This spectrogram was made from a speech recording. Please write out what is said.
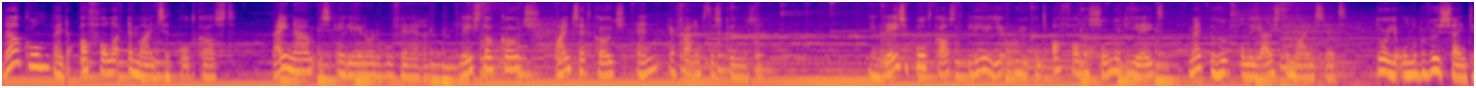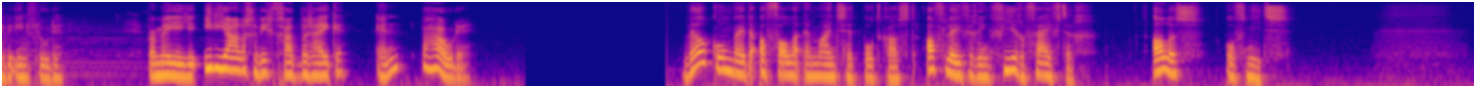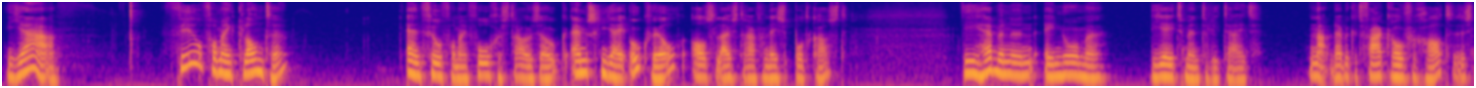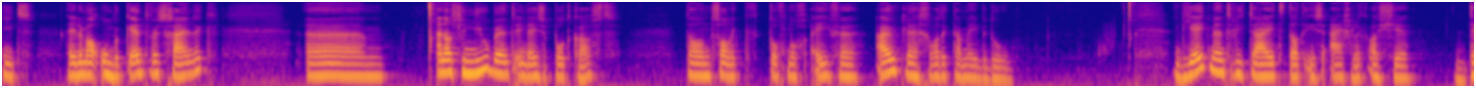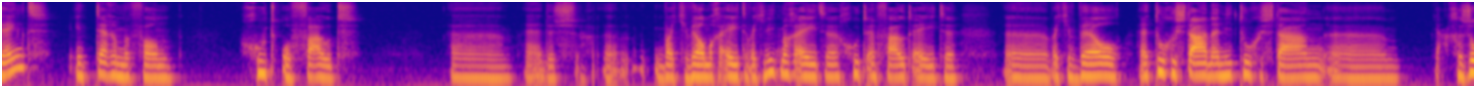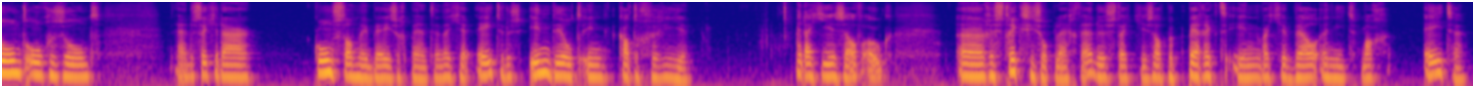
Welkom bij de Afvallen en Mindset podcast. Mijn naam is Eleonore de Bouverre, leefstijlcoach, mindsetcoach en ervaringsdeskundige. In deze podcast leer je hoe je kunt afvallen zonder dieet met behulp van de juiste mindset door je onderbewustzijn te beïnvloeden, waarmee je je ideale gewicht gaat bereiken en behouden. Welkom bij de Afvallen en Mindset podcast, aflevering 54. Alles of niets. Ja, veel van mijn klanten en veel van mijn volgers trouwens ook, en misschien jij ook wel als luisteraar van deze podcast, die hebben een enorme dieetmentaliteit. Nou, daar heb ik het vaker over gehad. Het is niet helemaal onbekend waarschijnlijk. Ehm, en als je nieuw bent in deze podcast, dan zal ik toch nog even uitleggen wat ik daarmee bedoel. dieetmentaliteit, dat is eigenlijk als je denkt in termen van goed of fout. Hè, dus uh, wat je wel mag eten, wat je niet mag eten, goed en fout eten. Uh, wat je wel hè, toegestaan en niet toegestaan, ehm, ja, gezond, ongezond. dus dat je daar constant mee bezig bent en dat je eten dus indeelt in categorieën. En dat je jezelf ook restricties oplegt. Hè? Dus dat je jezelf beperkt in wat je wel en niet mag eten.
